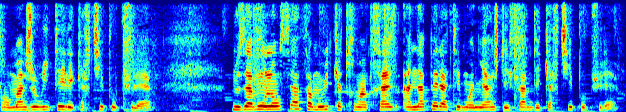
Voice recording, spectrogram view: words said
en majorité les quartiers populaires, nous avons lancé à Femme 93 un appel à témoignage des femmes des quartiers populaires.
